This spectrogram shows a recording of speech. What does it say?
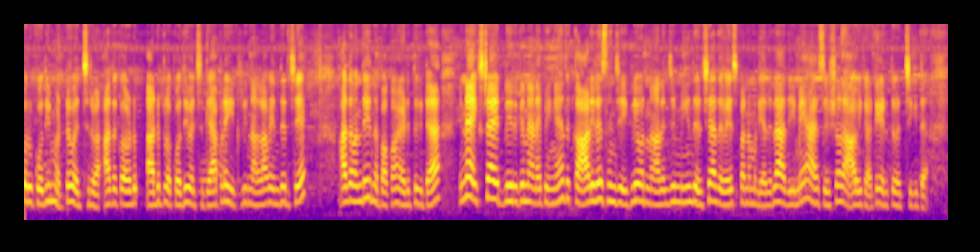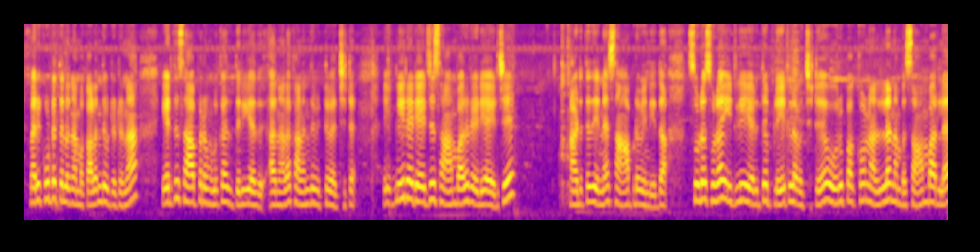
ஒரு கொதி மட்டும் வச்சுருவேன். அதுக்கு அடு அடுப்பில் கொதி வச்சு கேப்பில் இட்லி நல்லா வெந்துருச்சு. அதை வந்து இந்த பக்கம் எடுத்துக்கிட்டேன். இன்னும் எக்ஸ்ட்ரா இட்லி இருக்குன்னு நினைப்பீங்க? அது காலையில் செஞ்ச இட்லி ஒரு நாலஞ்சு மீந்துருச்சு அதை வேஸ்ட் பண்ண முடியாதுல்ல? அதையுமே ஆஸ் யூஷுவல் ஆவி காட்டி எடுத்து வச்சுக்கிட்டேன். மாதிரி கூட்டத்தில் நம்ம கலந்து விட்டுட்டோன்னா எடுத்து சாப்பிட்றவங்களுக்கு அது தெரியாது. அதனால் கலந்து விட்டு வச்சுட்டேன். இட்லி ரெடி ஆகிடுச்சு சாம்பாரும் ரெடி ஆகிடுச்சு அடுத்தது என்ன? சாப்பிட வேண்டியது தான் சுட சுட இட்லி எடுத்து பிளேட்டில் வச்சுட்டு ஒரு பக்கம் நல்லா நம்ம சாம்பாரில்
